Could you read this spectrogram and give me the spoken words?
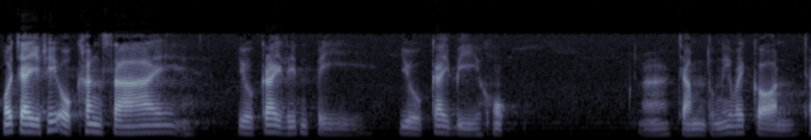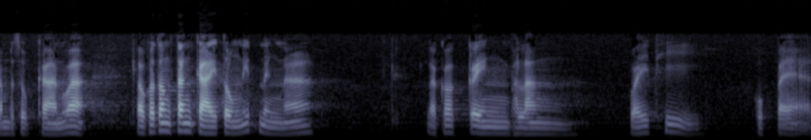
หัวใจอยู่ที่อกข้างซ้าย อยู่ใกล้ลิ้นปี อยู่ใกล้บีหกจำตรงนี้ไว้ก่อนจำประสบการณ์ว่า เราก็ต้องตั้งกายตรงนิดหนึ่งนะ แล้วก็เกรงพลังไว้ที่อกแปด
